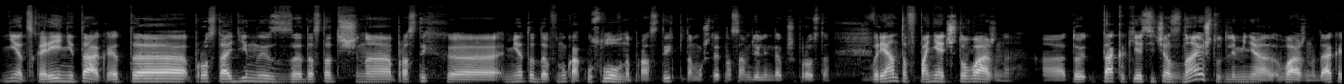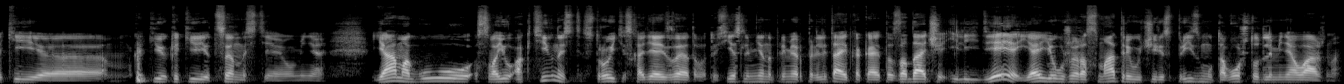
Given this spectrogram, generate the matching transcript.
Нет, скорее не так. Это просто один из достаточно простых э, методов, ну как, условно простых, потому что это на самом деле не так уж просто, вариантов понять, что важно. А, то так как я сейчас знаю, что для меня важно, да, какие, э, какие, какие ценности у меня, я могу свою активность строить исходя из этого. То есть, если мне, например, прилетает какая-то задача или идея, я ее уже рассматриваю через призму того, что для меня важно.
